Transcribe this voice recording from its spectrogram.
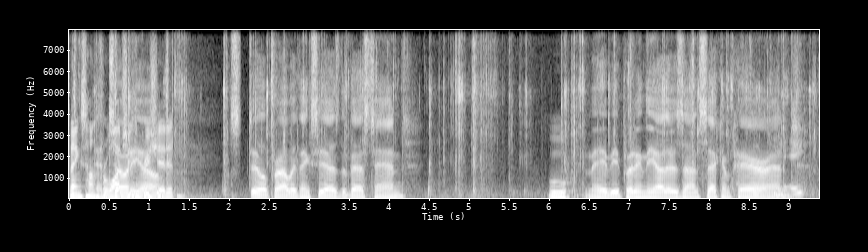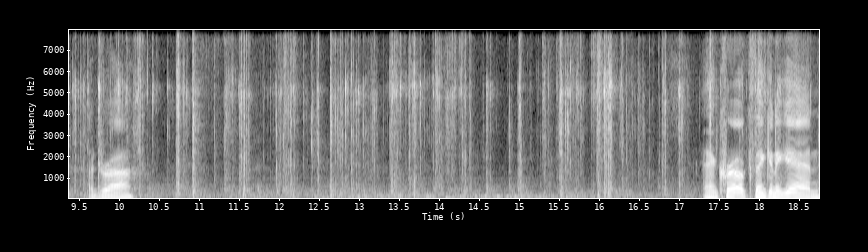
Thanks, Hunk, for watching. Appreciate it. Still probably thinks he has the best hand. Ooh. Maybe putting the others on second pair and eight. a draw. And Croak thinking again.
